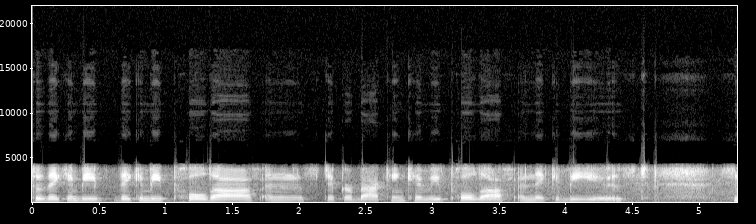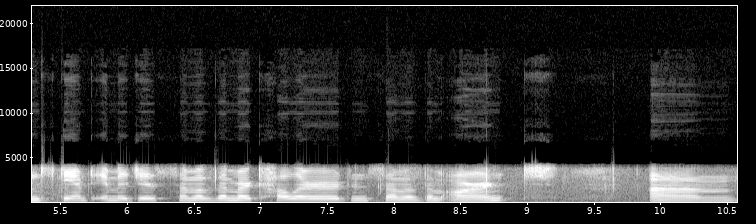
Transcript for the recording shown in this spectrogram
so they can be they can be pulled off and then the sticker backing can be pulled off and they can be used. Some stamped images, some of them are colored and some of them aren't. Um,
